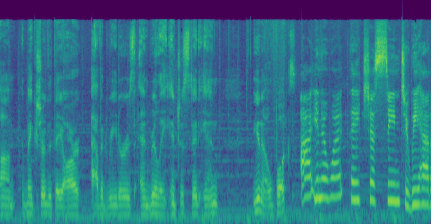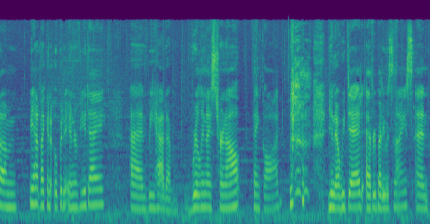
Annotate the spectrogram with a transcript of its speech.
um, make sure that they are avid readers and really interested in, you know, books? Uh, you know what? They just seem to. We had um we had like an open interview day, and we had a really nice turnout. Thank God. you know, we did. Everybody was nice, and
